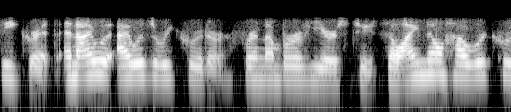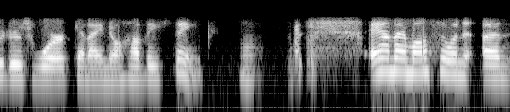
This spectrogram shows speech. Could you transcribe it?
secret. And I, w- I was a recruiter for a number of years too, so I know how recruiters work and I know how they think. And I'm also an, an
